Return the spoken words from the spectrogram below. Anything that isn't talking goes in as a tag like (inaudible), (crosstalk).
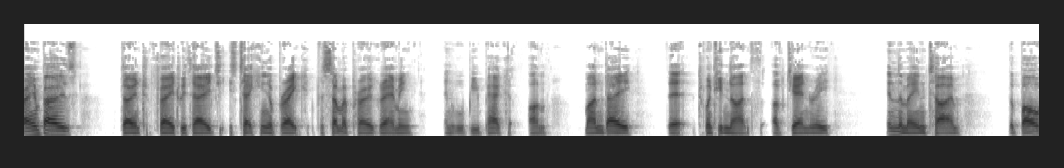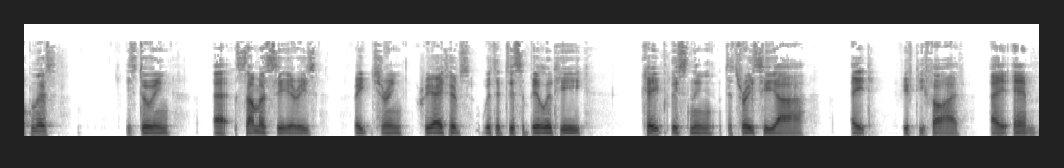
Rainbows Don't Fade with Age is taking a break for summer programming and will be back on Monday, the 29th of January. In the meantime, The Boldness is doing a summer series featuring creatives with a disability. Keep listening to 3CR 855 AM.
